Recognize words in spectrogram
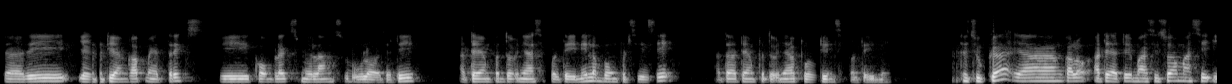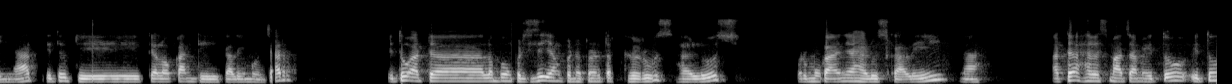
dari yang dianggap matriks di kompleks Melang Sulo. Jadi ada yang bentuknya seperti ini lempung bersisik atau ada yang bentuknya bodin seperti ini. Ada juga yang kalau adik-adik mahasiswa masih ingat itu di kelokan di Kalimuncar itu ada lempung bersisi yang benar-benar tergerus, halus, permukaannya halus sekali. Nah, ada hal semacam itu, itu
